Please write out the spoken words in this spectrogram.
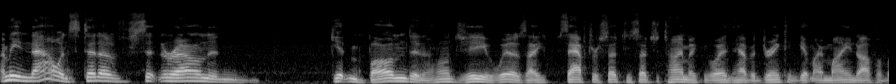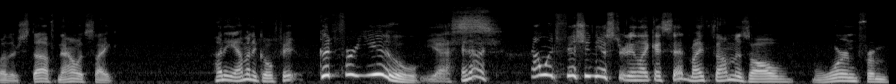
I mean, now instead of sitting around and getting bummed and oh gee whiz, I after such and such a time I can go ahead and have a drink and get my mind off of other stuff. Now it's like, honey, I'm to go fit. Good for you. yes, And I, I went fishing yesterday, and like I said, my thumb is all worn from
